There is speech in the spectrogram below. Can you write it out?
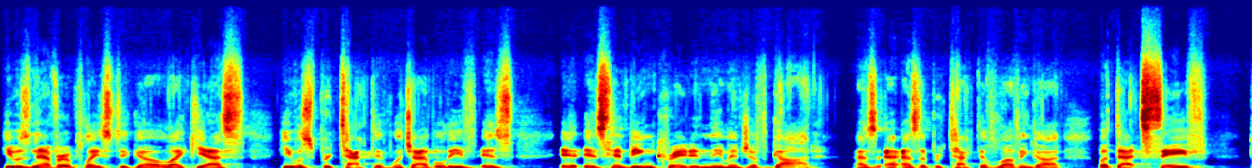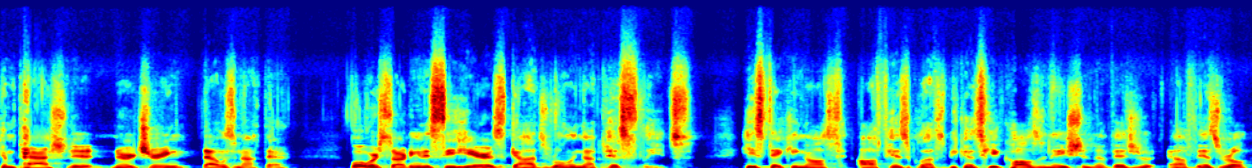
He was never a place to go. Like, yes, he was protective, which I believe is, is him being created in the image of God as, as a protective, loving God. But that safe, compassionate, nurturing, that was not there. What we're starting to see here is God's rolling up his sleeves he's taking off, off his gloves because he calls the nation of Israel, of Israel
